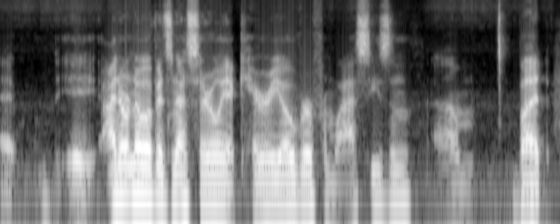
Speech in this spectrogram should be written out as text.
uh, I don't know if it's necessarily a carryover from last season, um, but –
